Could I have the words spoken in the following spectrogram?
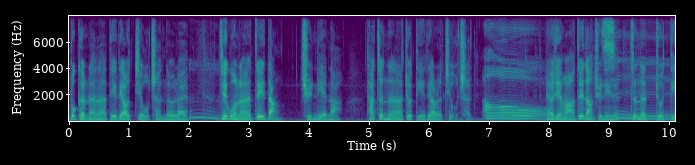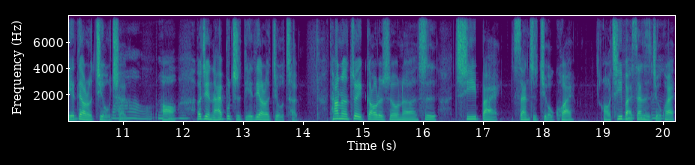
不可能呢跌掉九成，对不对？嗯。结果呢，这一档群联呐，它真的呢就跌掉了九成。哦。了解吗？这一档群里真的就跌掉了九成。哦。而且呢还不止跌掉了九成，它呢最高的时候呢是七百三十九块。哦，七百三十九块，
